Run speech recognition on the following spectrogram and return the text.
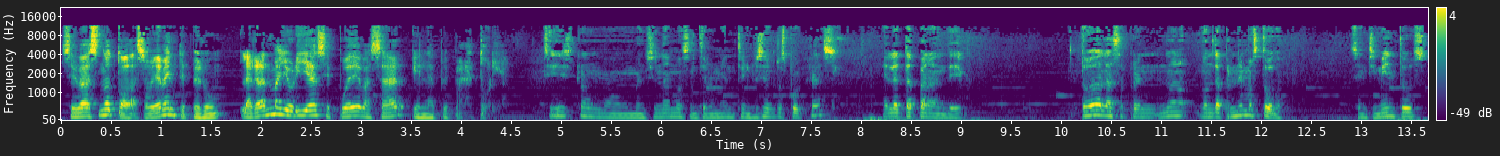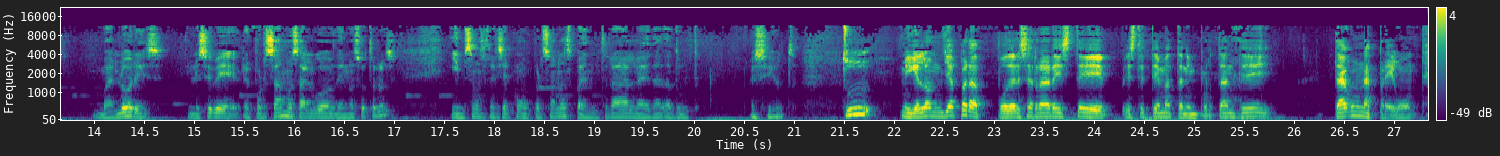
se basan, no todas obviamente, pero la gran mayoría se puede basar en la preparatoria. Sí, es como mencionamos anteriormente, incluso en otros podcasts. Es la etapa donde. Todas las. Bueno, donde aprendemos todo: sentimientos, valores. Inclusive reforzamos algo de nosotros y empezamos a crecer como personas para entrar a la edad adulta. Es cierto. Tú, Miguelón, ya para poder cerrar este, este tema tan importante, te hago una pregunta.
